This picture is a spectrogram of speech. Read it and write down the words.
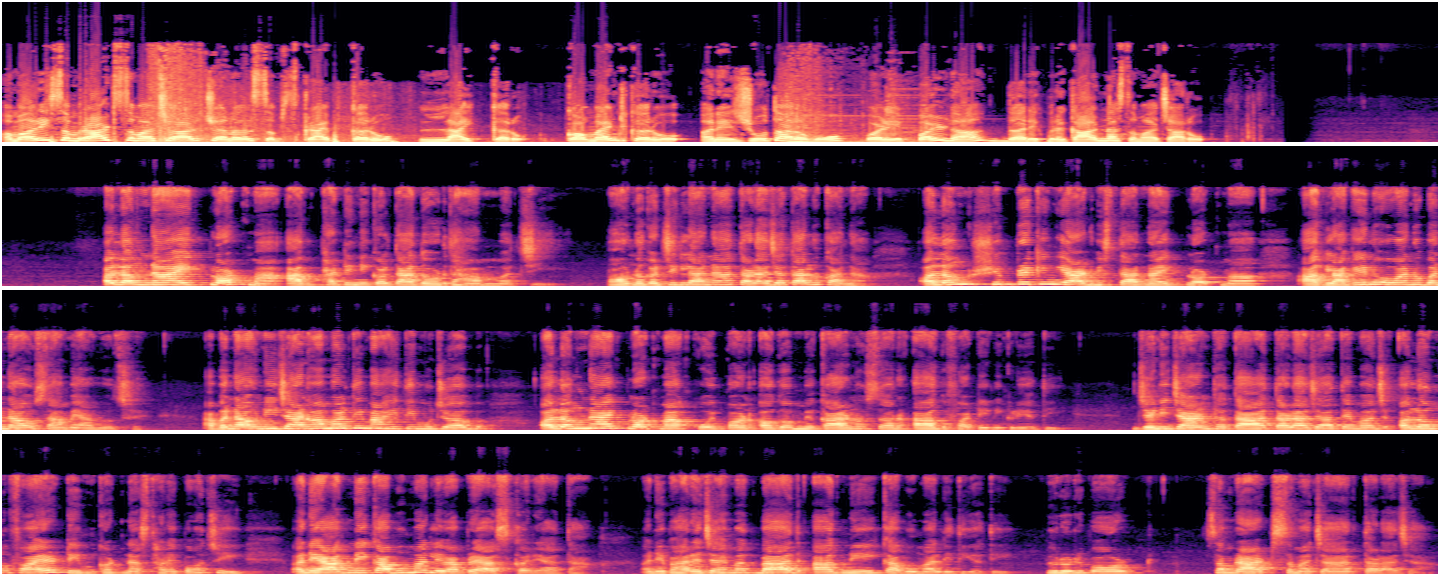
અમારી સમ્રાટ સમાચાર channel subscribe કરો, લાઇક કરો, કોમેન્ટ કરો અને જોતા રહો પળે પળના દરેક પ્રકારના સમાચારો. અલંગના એક પ્લોટમાં આગ ફાટી નીકળતા દોડધામ મચી. ભાવનગર જિલ્લાના તળાજા તાલુકાના અલંગ શિપ બ્રેકિંગ યાર્ડ વિસ્તારના એક પ્લોટમાં આગ લાગેલ હોવાનો બનાવ સામે આવ્યો છે. આ બનાવની જાણવા મળતી માહિતી મુજબ, અલંગના એક પ્લોટમાં કોઈ પણ અગમ્ય કારણોસર આગ ફાટી નીકળી હતી. જેની જાણ થતાં તળાજા તેમજ અલંગ ફાયર ટીમ ઘટના સ્થળે પહોંચી અને આગને કાબૂમાં લેવા પ્રયાસ કર્યા હતા અને ભારે જહેમત બાદ આગને કાબૂમાં લીધી હતી. બ્યુરો રિપોર્ટ સમ્રાટ સમાચાર તળાજા.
